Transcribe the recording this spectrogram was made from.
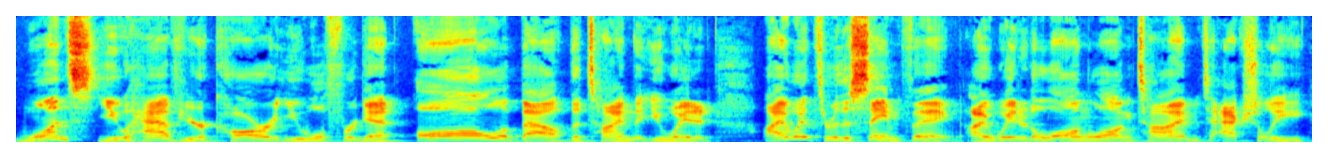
once you have your car, you will forget all about the time that you waited. I went through the same thing. I waited a long, long time to actually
